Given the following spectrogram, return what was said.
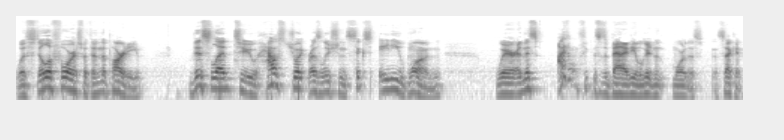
was still a force within the party. This led to House Joint Resolution 681, where, and this, I don't think this is a bad idea. We'll get into more of this in a second.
